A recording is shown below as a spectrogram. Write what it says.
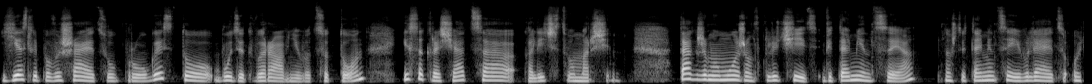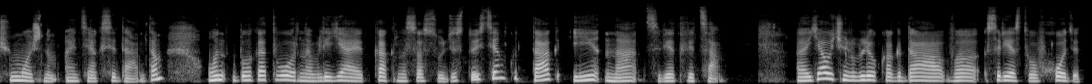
Если повышается упругость, то будет выравниваться тон и сокращаться количество морщин. Также мы можем включить витамин С, потому что витамин С является очень мощным антиоксидантом. Он благотворно влияет как на сосудистую стенку, так и на цвет лица. Э, я очень люблю, когда в средство входят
